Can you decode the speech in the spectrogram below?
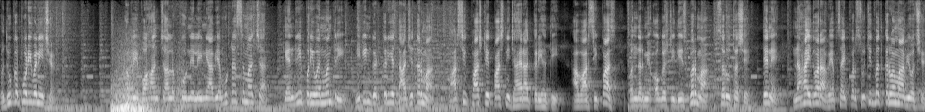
વધુ કફોડી બની છે. હવે વાહન ચાલકોને લઈને આવ્યા મોટા સમાચાર. કેન્દ્રીય પરિવહન મંત્રી નીતિન ગડકરીએ તાજેતરમાં વાર્ષિક ફાસ્ટેગ પાસની જાહેરાત કરી હતી. આ વાર્ષિક પાસ પંદરમી ઓગસ્ટથી દેશભરમાં શરૂ થશે. તેને નહાઈ દ્વારા વેબસાઇટ પર સૂચિતબદ્ધ કરવામાં આવ્યો છે.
